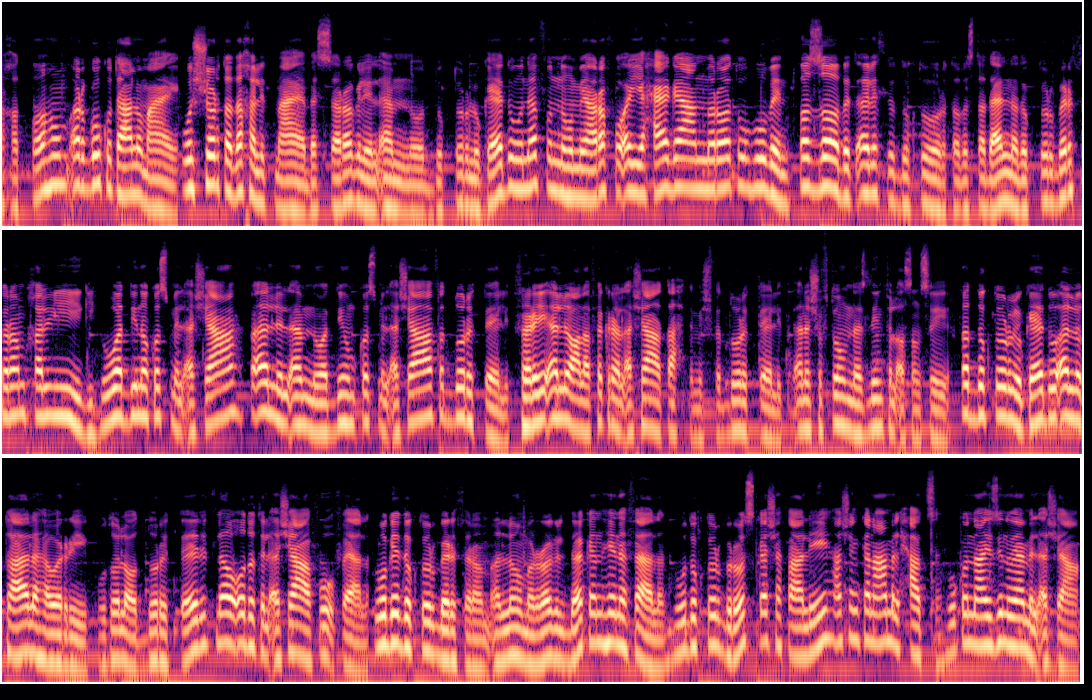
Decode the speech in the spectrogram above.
خطفاهم أرجوكوا تعالوا معايا. والشرطة دخلت معاه بس راجل الأمن والدكتور لوكادو نفوا إنهم يعرفوا أي حاجة عن مراته وبنته. فالظابط قالت للدكتور طب استدعي لنا دكتور بيرثرام خليه يجي. وودينا قسم الأشعة. فقال للأمن وديهم قسم الأشعة في الدور الثالث فري قال له على فكرة الأشعة تحت مش في الدور الثالث أنا شفتهم نازلين في الأسانسير. فالدكتور لوكادو قال له تعالى هوريك. وطلعوا الدور الثالث لقوا أوضة الأشعة فوق فعلا. وجه دكتور بيرثرام قال لهم الراجل ده كان هنا فعلا. ودكتور بروس كشف عليه عشان كان عامل حادثة وكنا عايزينه يعمل أشعة.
